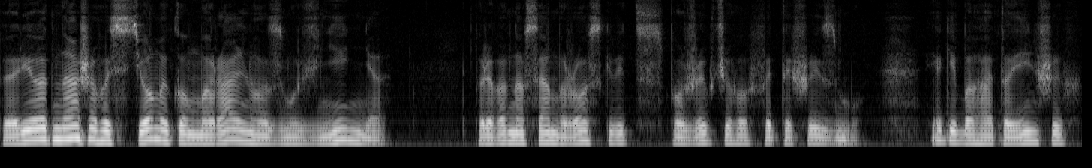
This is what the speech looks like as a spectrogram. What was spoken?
Період нашого з Тьомиком морального змужніння перепав на сам розквіт споживчого фетишизму, як і багато інших,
